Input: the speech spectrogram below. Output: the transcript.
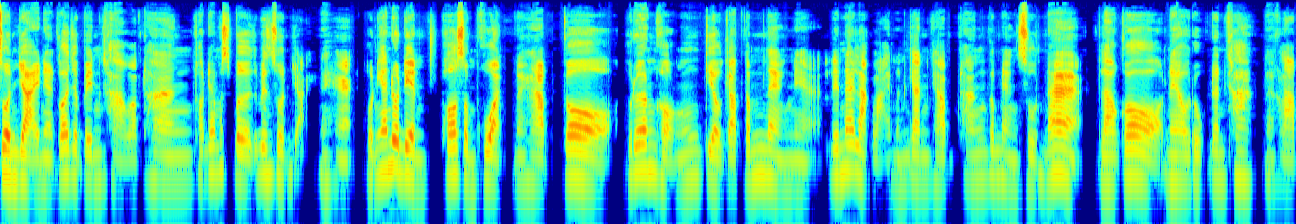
ส่วนใหญ่เนี่ยก็จะเป็นข่าวกับทางท็อตแนมสเปอร์จะเป็นส่วนใหญ่นะฮะผลงานโดดเด่นพอสมควรนะครับ ก็เรื่องของเกี่ยวกับตำแหน่งเนี่ยเล่นได้หลากหลายเหมือนกันครับ ทั้งตำแหน่งศูนย์หน้า แล้วก็แนวรุกด้านข้างนะครับ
